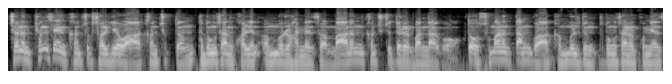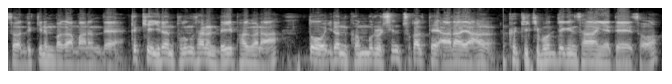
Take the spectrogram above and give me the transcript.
저는 평생 건축 설계와 건축 등 부동산 관련 업무를 하면서 많은 건축주들을 만나고 또 수많은 땅과 건물 등 부동산을 보면서 느끼는 바가 많은데 특히 이런 부동산을 매입하거나 또 이런 건물을 신축할 때 알아야 할 극히 기본적인 사항에 대해서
